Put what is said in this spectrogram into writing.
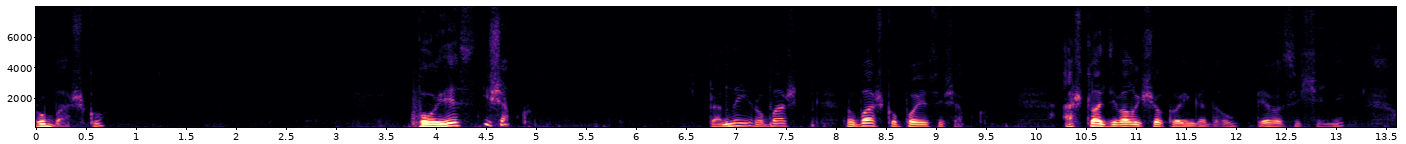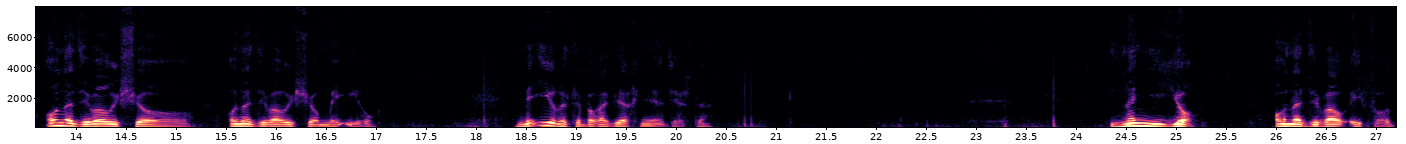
рубашку, пояс и шапку штаны, рубашку, рубашку, пояс и шапку. А что одевал еще Коин Гадол, первосвященник? Он одевал еще, он одевал еще меил. Меил это была верхняя одежда. На нее он одевал эйфод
